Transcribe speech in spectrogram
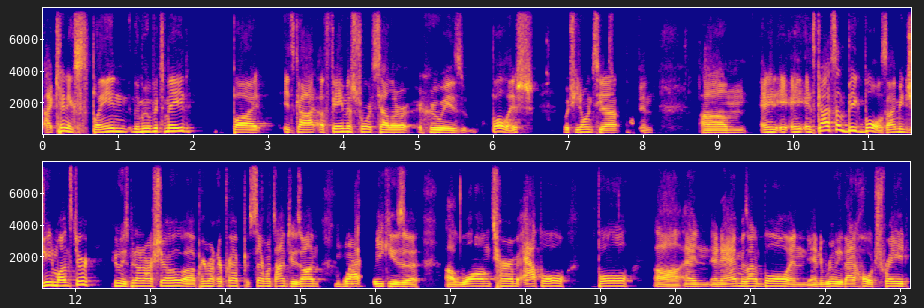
I can't explain the move it's made, but it's got a famous short seller who is bullish, which you don't see Yeah. too often. Um, and it, it, it's got some big bulls. I mean, Gene Munster, who has been on our show, uh, pre-market prep several times. He was on last week. He's a, a long-term Apple bull uh, and an Amazon bull, and and really that whole trade.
